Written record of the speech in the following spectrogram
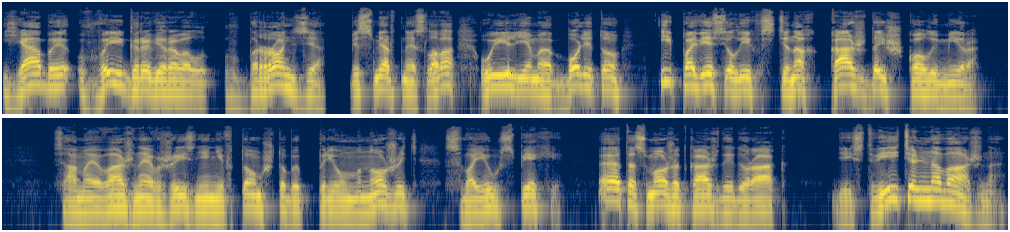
я бы выгравировал в бронзе бессмертные слова Уильяма Болито и повесил их в стенах каждой школы мира. Самое важное в жизни не в том, чтобы приумножить свои успехи. Это сможет каждый дурак. Действительно важно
